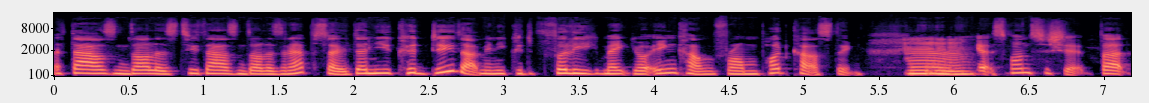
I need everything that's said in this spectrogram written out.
a thousand dollars, two thousand dollars an episode, then you could do that. I mean, you could fully make your income from podcasting, mm. you know, get sponsorship. But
